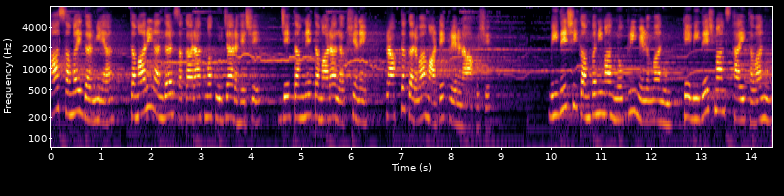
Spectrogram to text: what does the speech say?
આ સમય દરમિયાન તમારી અંદર સકારાત્મક ઊર્જા રહેશે જે તમને તમારા લક્ષ્યને પ્રાપ્ત કરવા માટે પ્રેરણા આપશે. વિદેશી કંપનીમાં નોકરી મેળવવાનું કે વિદેશમાં સ્થાયી થવાનું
